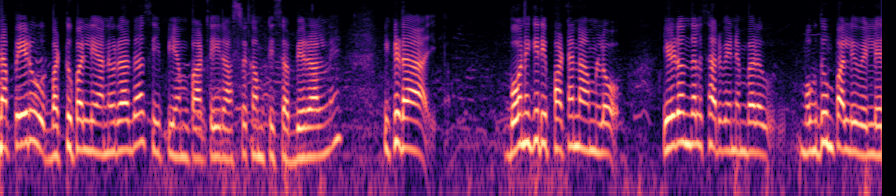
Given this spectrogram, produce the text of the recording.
నా పేరు బట్టుపల్లి అనురాధ సిపిఎం పార్టీ రాష్ట్ర కమిటీ సభ్యురాలని. ఇక్కడ భువనగిరి పట్టణంలో ఏడు వందల సర్వే నెంబర్ ముగ్దుంపల్లి వెళ్ళే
